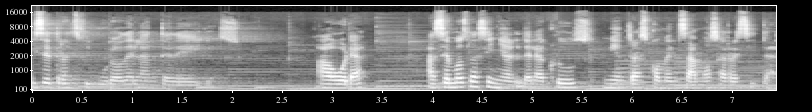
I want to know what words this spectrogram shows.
y se transfiguró delante de ellos. Ahora, hacemos la señal de la cruz mientras comenzamos a recitar.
